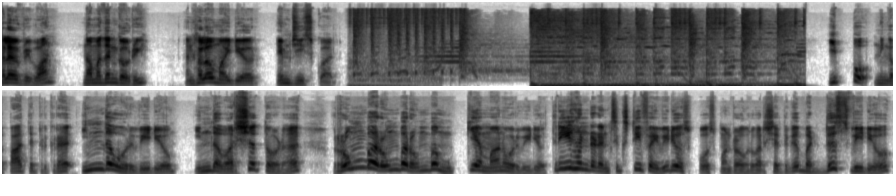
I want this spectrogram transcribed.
ஹலோ everyone, நான் Madan Gowri and hello my dear MG squad இப்போ நீங்கள் பார்த்துட்டு இருக்கிற இந்த ஒரு வீடியோ இந்த வருஷத்தோட ரொம்ப ரொம்ப ரொம்ப முக்கியமான ஒரு video. Three hundred and sixty five videos post பண்ணுற ஒரு வருஷத்துக்கு but this video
